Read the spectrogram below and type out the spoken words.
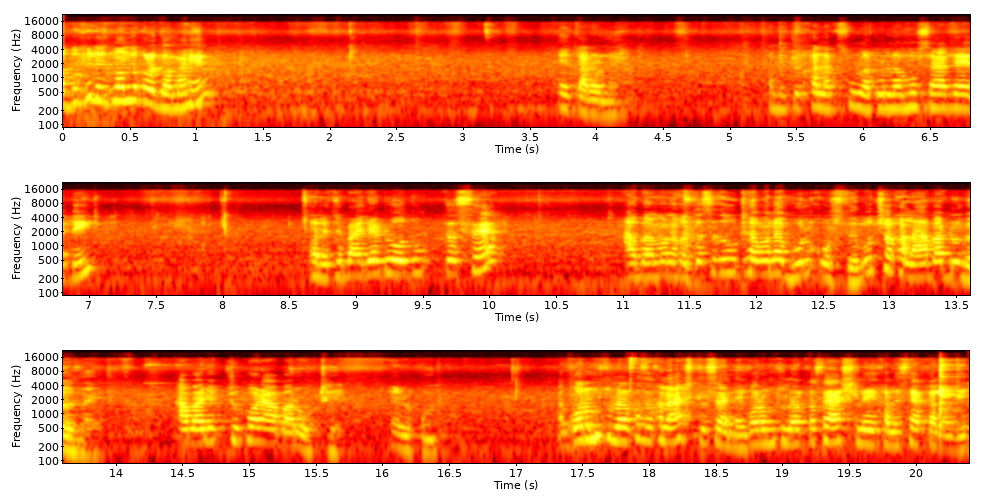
আবু ফ্রিজ, বন্ধ করে দাও, মাহিন। এই কারণে। আমি একটু খালা চুলা টুলা মুছা গায়ে দিই। আর যে বাইরে রোদ উঠতেছে, আবার মনে হইতেছে যে উঠে মনে ভুল করছে। বুঝছ খালা? আবার ডুবে যায়। আবার একটু পরে আবার ওঠে, এরকম। গরম চুলার কাছে খালা আসতেছে না গরম চুলার কাছে আসলে খালি সেকা লাগে।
